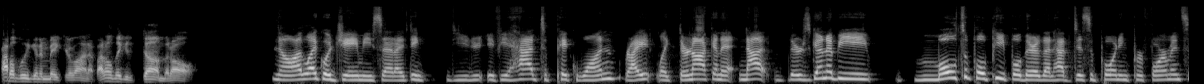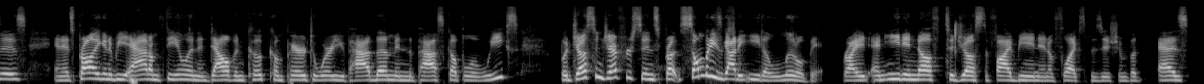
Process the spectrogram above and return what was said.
probably going to make your lineup. I don't think it's dumb at all. No, I like what Jamie said. I think you, if you had to pick one, right? Like they're not going to not there's going to be multiple people there that have disappointing performances, and it's probably going to be Adam Thielen and Dalvin Cook compared to where you've had them in the past couple of weeks. But Justin Jefferson's somebody's got to eat a little bit, right? And eat enough to justify being in a flex position. But as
